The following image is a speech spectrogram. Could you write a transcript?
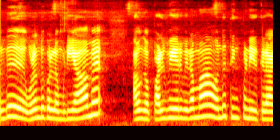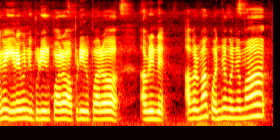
வந்து உணர்ந்து கொள்ள முடியாமல் அவங்க பல்வேறு விதமாக வந்து திங்க் பண்ணியிருக்கிறாங்க. இறைவன் இப்படி இருப்பாரோ அப்படி இருப்பாரோ அப்படின்னு. அப்புறமா கொஞ்சம் கொஞ்சமாக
